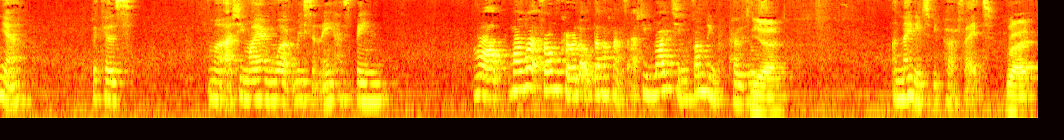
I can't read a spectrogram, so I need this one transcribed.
yeah, because well, actually, my own work recently has been. Well, my work for Onca, a lot of the is actually writing funding proposals, Yeah. and they need to be perfect. Right.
